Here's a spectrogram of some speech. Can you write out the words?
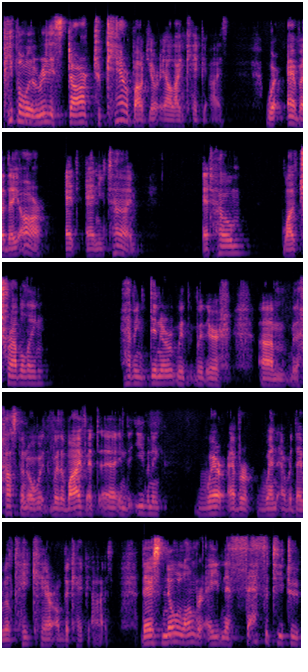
People will really start to care about your airline KPIs wherever they are at any time, at home, while traveling, having dinner with with your um, with a husband or with, with a wife at, uh, in the evening, wherever, whenever they will take care of the KPIs. There's no longer a necessity to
